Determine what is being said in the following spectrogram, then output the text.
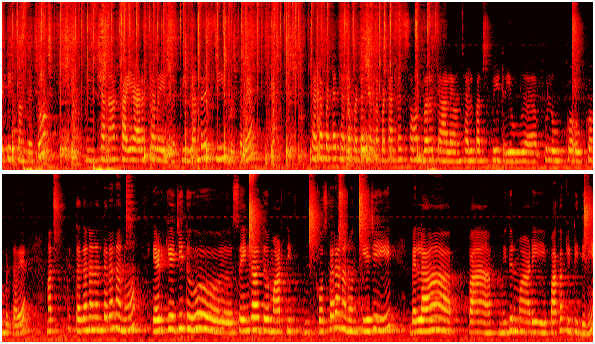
ಎತ್ತಿಟ್ಕೊಳ್ಬೇಕು ಹಿಂಗೆ ಚೆನ್ನಾಗಿ ಕೈ ಆಡಿಸ್ತಲ್ಲ ಇರಬೇಕು. ಇಲ್ಲಾಂದರೆ ಸೀದ್ ಬಿಡ್ತವೆ. ಚಟಪಟ ಚಟಪಟ ಚಟಪಟ ಅಂತ ಸೌಂಡ್ ಬರುತ್ತೆ ಅಲ್ಲೇ ಒಂದು ಸ್ವಲ್ಪ ಸ್ಪೀಡ್ ರೀ ಫುಲ್ ಉಬ್ಕೊ, ಉಬ್ಕೊಂಡ್ಬಿಡ್ತವೆ. ಮತ್ತು ತದನಂತರ ನಾನು ಎರಡು ಕೆ ಜಿದು ಶೇಂಗಾದು ಮಾಡ್ತಿದ್ದಕ್ಕೋಸ್ಕರ ನಾನು ಒಂದು ಕೆ ಜಿ ಬೆಲ್ಲ ಪಾ ಇದನ್ನು ಮಾಡಿ ಪಾಕಕ್ಕೆ ಇಟ್ಟಿದ್ದೀನಿ.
